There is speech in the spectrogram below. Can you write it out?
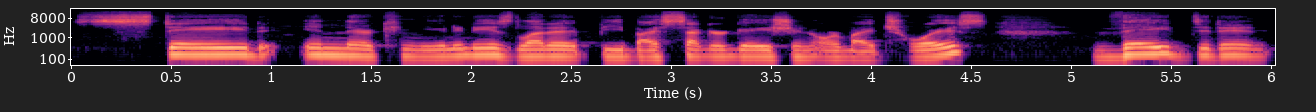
stayed in their communities let it be by segregation or by choice they didn't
